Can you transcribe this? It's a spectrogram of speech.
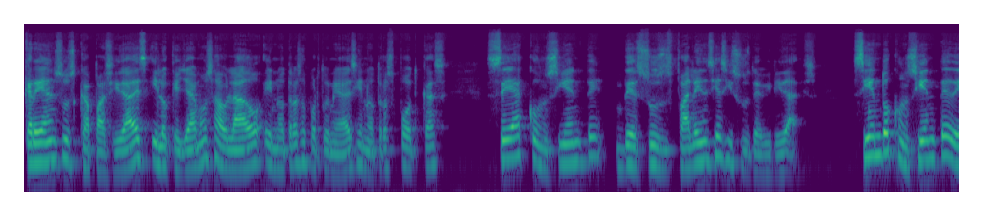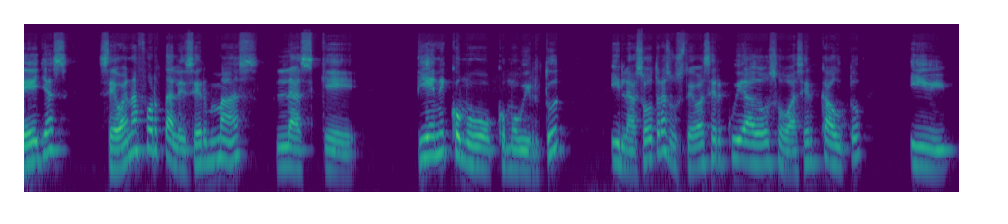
Crea en sus capacidades y lo que ya hemos hablado en otras oportunidades y en otros podcasts, sea consciente de sus falencias y sus debilidades. Siendo consciente de ellas, se van a fortalecer más las que tiene como, como virtud y las otras usted va a ser cuidadoso, va a ser cauto y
